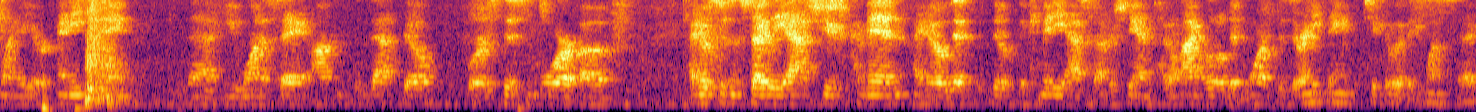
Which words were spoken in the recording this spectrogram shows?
one twenty or anything that you wanna say on that bill? Or is this more of, I know Susan Stiley asked you to come in, I know that the, the committee asked to understand Title IX a little bit more, is there anything in particular that you wanna say?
